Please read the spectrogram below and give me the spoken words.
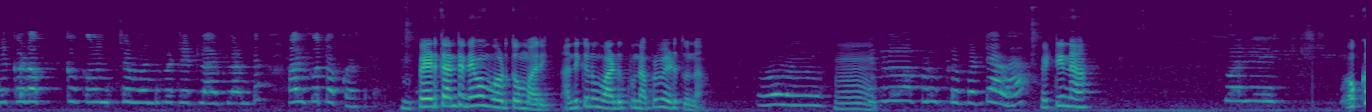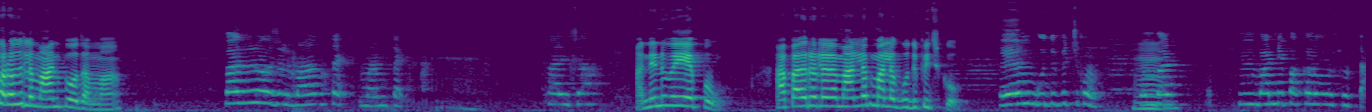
ఇక్కడ ఒక్క కొంచెం మంది పెట్టి ఇట్లా ఇట్లా అంటే అవి కొత్త తక్కువ అయిపోతాయి. పెడతాంటేనేమో కొడతావు మరి అందుకే నువ్వు వండుకున్నప్పుడు పెడుతున్నా. పెట్టినా? ఒక్క రోజులో మానిపోదమ్మా. పది రోజులు మాంటాయి మాంటాయి తెలుసా అన్నీ నువ్వే చెప్పు. ఆ పది రోజుల మళ్ళీ మళ్ళీ గుదిపించుకో. ఏం నేను బండి పక్కన కూర్చుంటా.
